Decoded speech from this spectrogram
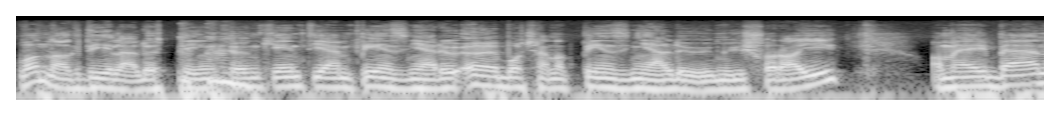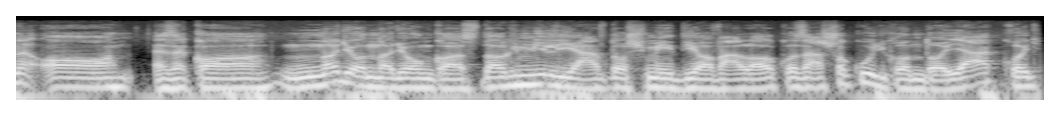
Vannak délelőtténkönként ilyen pénznyerő, ö, bocsánat, pénznyelő műsorai, amelyben a, ezek a nagyon-nagyon gazdag, milliárdos médiavállalkozások úgy gondolják, hogy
